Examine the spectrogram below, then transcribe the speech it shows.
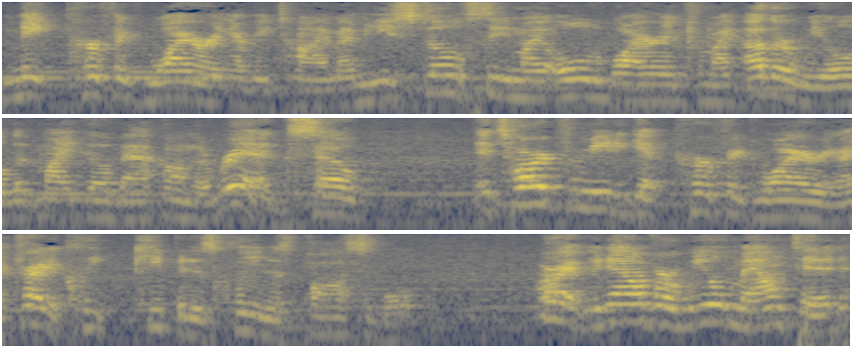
make perfect wiring every time. I mean, you still see my old wiring for my other wheel that might go back on the rig. So it's hard for me to get perfect wiring. I try to keep it as clean as possible. All right, we now have our wheel mounted.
